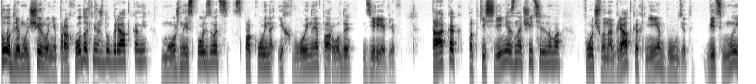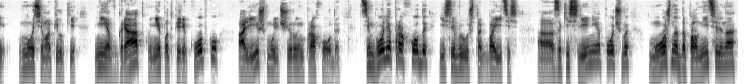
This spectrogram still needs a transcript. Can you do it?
то для мульчирования проходов между грядками можно использовать спокойно и хвойные породы деревьев, так как подкисление значительного почва на грядках не будет. Ведь мы вносим опилки не в грядку, не под перекопку, а лишь мульчируем проходы. Тем более проходы, если вы уж так боитесь э, закисления почвы, можно дополнительно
